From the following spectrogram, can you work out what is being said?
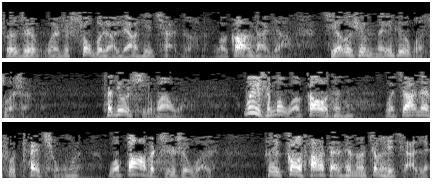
说是我就受不了良心谴责了。我告诉大家，杰克逊没对我做什么，他就是喜欢我。为什么我告他呢？我家那时候太穷了，我爸爸支持我的，所以告他咱才能挣下钱来。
